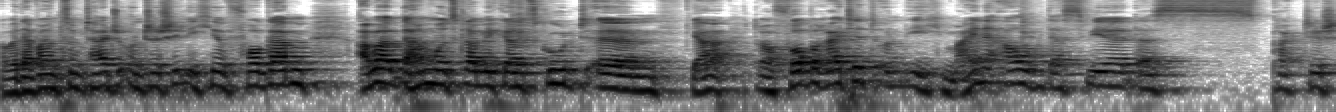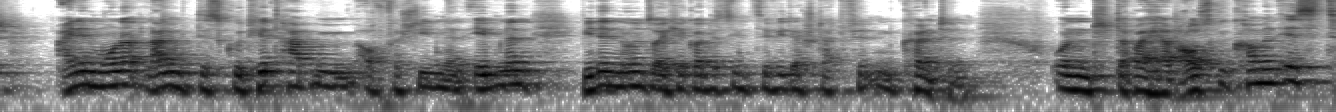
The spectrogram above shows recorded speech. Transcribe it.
Aber da waren zum Teil schon unterschiedliche Vorgaben. Aber da haben wir uns, glaube ich, ganz gut ähm, ja, darauf vorbereitet. Und ich meine auch, dass wir das praktisch einen Monat lang diskutiert haben auf verschiedenen Ebenen, wie denn nun solche Gottesdienste wieder stattfinden könnten. Und dabei herausgekommen ist,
